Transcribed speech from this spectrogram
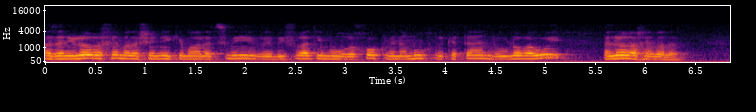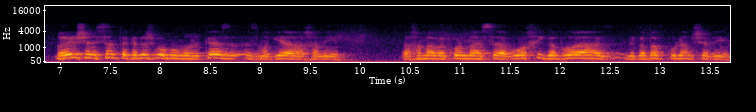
אז אני לא ארחם על השני כמו על עצמי, ובפרט אם הוא רחוק ונמוך וקטן והוא לא ראוי, אני לא ארחם עליו. ברגע שאני שם את הקדוש ברוך הוא במרכז, אז מגיע הרחמים. רחמיו על כל מעשיו. הוא הכי גבוה, אז לגביו כולם שווים.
